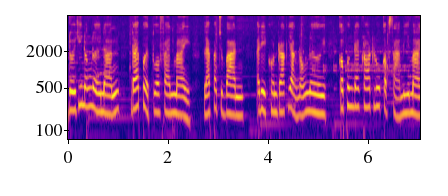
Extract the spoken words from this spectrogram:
โดยที่น้องเนยนั้นได้เปิดตัวแฟนใหม่ และปัจจุบัน อดีตคนรักอย่างน้องเนย ก็เพิ่งได้คลอดลูกกับสามีใหม่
